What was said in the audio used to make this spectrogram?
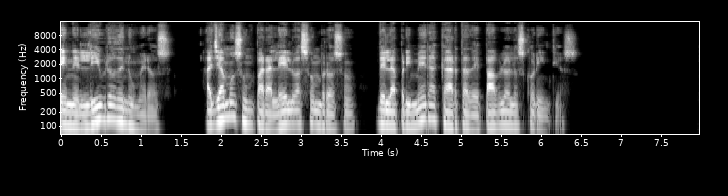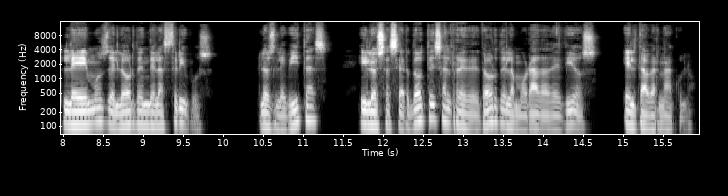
En el libro de números hallamos un paralelo asombroso de la primera carta de Pablo a los Corintios. Leemos del orden de las tribus, los levitas y los sacerdotes alrededor de la morada de Dios, el tabernáculo.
